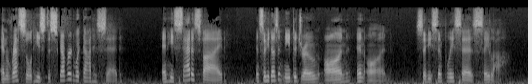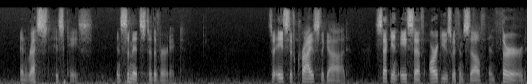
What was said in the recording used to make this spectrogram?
and wrestled, he's discovered what God has said, and he's satisfied, and so he doesn't need to drone on and on. So he simply says, Selah, and rests his case and submits to the verdict. So Asaph cries to God. Second, Asaph argues with himself. And third,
